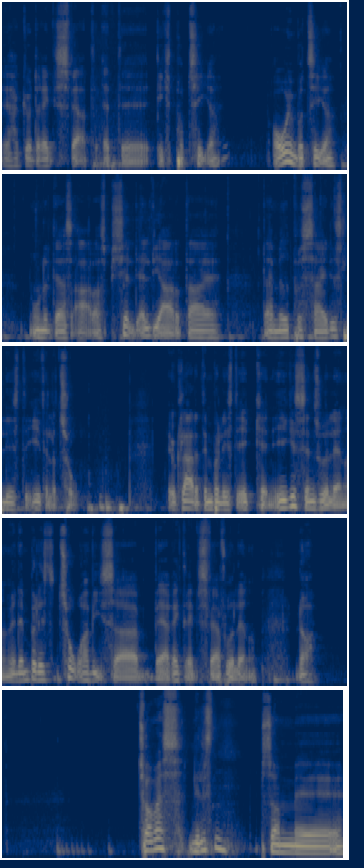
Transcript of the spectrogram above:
øh, har gjort det rigtig svært at øh, eksportere og importere nogle af deres arter, specielt alle de arter, der er der er med på CITES liste 1 eller 2. Det er jo klart, at dem på liste 1 kan ikke sendes ud af landet, men dem på liste 2 har vist sig at være rigtig, rigtig svært at få ud af landet. Nå. Thomas Nielsen, som, øh,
